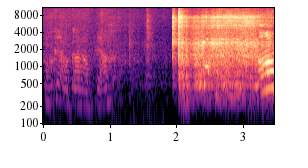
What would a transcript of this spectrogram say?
Fuck it, I've gone up here. Oh my god! Just a minute, it's just happened again. I know. Ah, bitch. Oh, you Oh, that was a fucking Right. shot. What a banging shot that was. that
